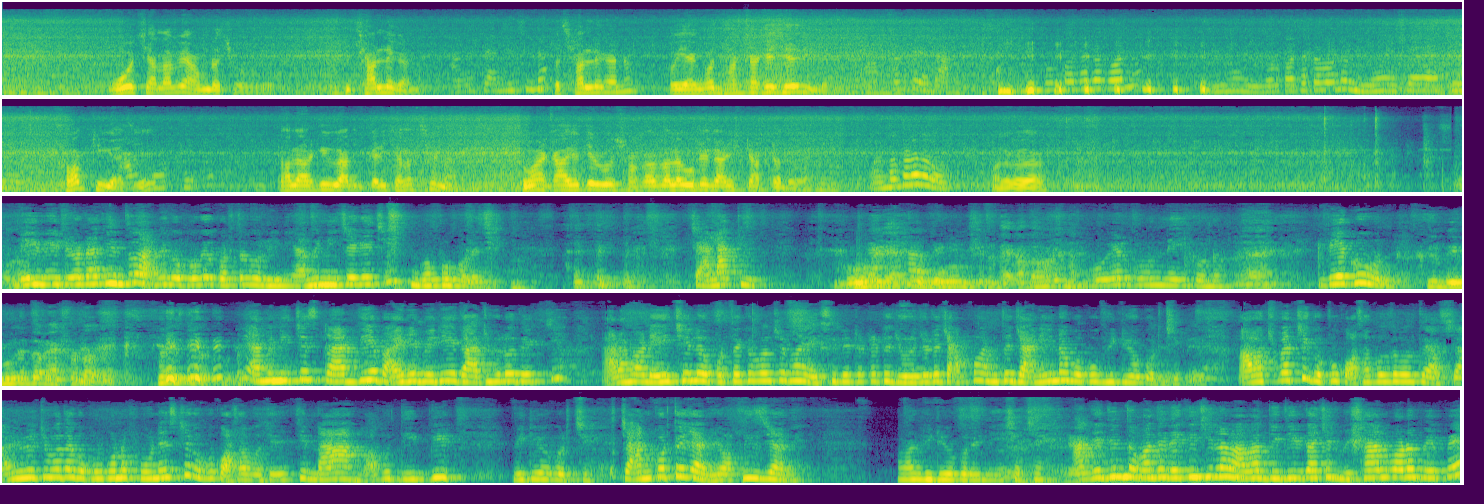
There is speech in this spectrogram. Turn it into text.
ও চালাবে আমরা চলবো। ছাড়লে কেন? তা ছাড়লে কেন? ওই একবার ধাক্কা খেয়ে ছেড়ে দিলে আপনাকে না তোর কথাটা বলো মিমো মিমোর কথাটা বলো মিমো এসে আছে সব ঠিক আছে। তাহলে আর কি গাড়ি গাড়ি চালাচ্ছে না? তোমার কাজ হচ্ছে রোজ সকালবেলা উঠে গাড়ি স্টার্টটা দেওয়া। এই ভিডিওটা কিন্তু আমি গোপকে করতে বলিনি আমি নিচে গেছি গোপ করেছি। চালাকি। গুণ সেটা দেখাতে হবে না? বইয়ের গুণ নেই কোনো। হ্যাঁ। বেগুন। কিন্তু বেগুনের দাম একশো টাকা? আমি নিচে স্টার্ট দিয়ে বাইরে বেরিয়ে গাছগুলো দেখছি আর আমার এই ছেলে ওপর থেকে বলছে মা এক্সিলেটারটা জোরে জোরে চাপো, আমি তো জানি না গপু ভিডিও করছি। আওয়াজ পাচ্ছি, গপু কথা বলতে বলতে আসছে। আমি ভেবেছি বোধহয় গপুর কোনো ফোন এসছে? গপু কথা বলছে। দেখছি, না, বাবু দিব্যি ভিডিও করছে। চান করতে যাবে অফিস যাবে। আমার ভিডিও করে নিয়ে এসেছে। আগের দিন তোমাদের দেখিয়েছিলাম আমার দিদির গাছের বিশাল বড় পেঁপে,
